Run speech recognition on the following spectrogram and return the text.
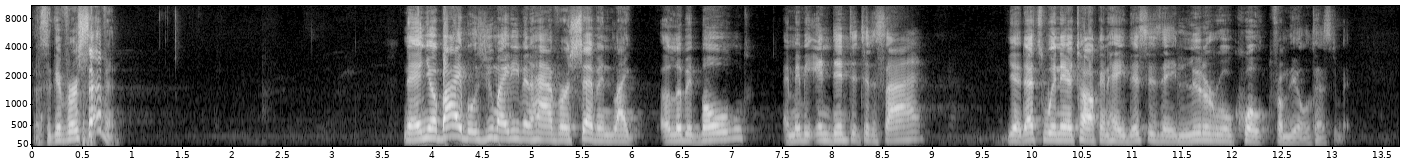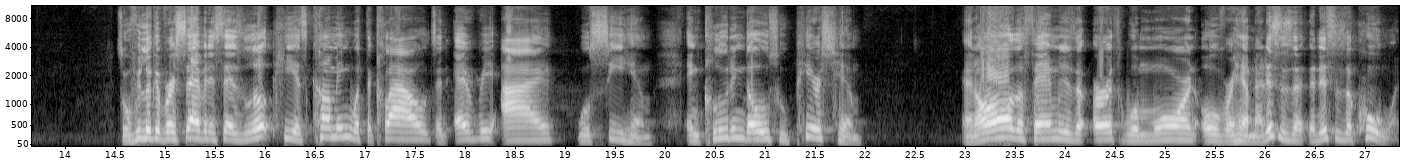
Let's look at verse 7. Now, in your Bibles, you might even have verse 7 like a little bit bold and maybe indented to the side. Yeah, that's when they're talking, hey, this is a literal quote from the Old Testament. So if we look at verse 7, it says, Look, he is coming with the clouds, and every eye will see him, including those who pierced him. And all the families of the earth will mourn over him. Now, this is a this is a cool one.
